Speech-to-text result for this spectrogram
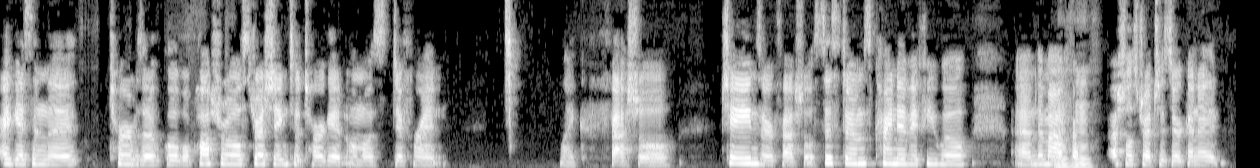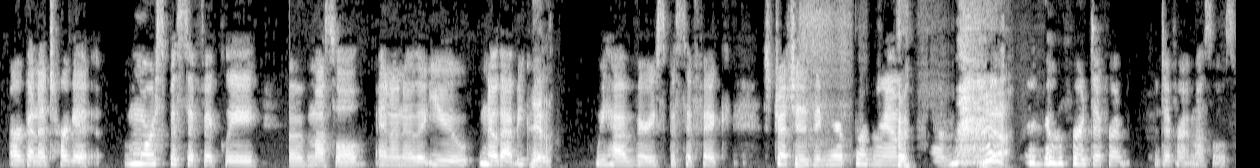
I guess, in the terms of global postural stretching, to target almost different like fascial chains or fascial systems, kind of, if you will. Um, the myofascial Mhm. stretches are gonna are gonna target more specifically the muscle, and I know that you know that because Yeah. we have very specific stretches in your program. Um, Yeah. go for different different muscles.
